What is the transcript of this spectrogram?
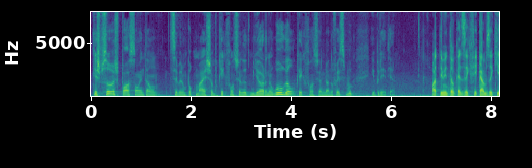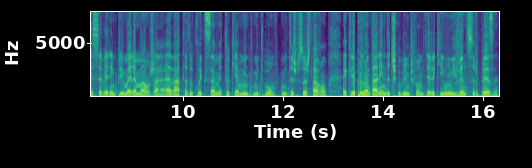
que as pessoas possam então saber um pouco mais sobre o que é que funciona de melhor no Google, o que é que funciona melhor no Facebook e por aí adiante. Ótimo, então quer dizer que ficámos aqui a saber em primeira mão já a data do Click Summit, o que é muito, muito bom, porque muitas pessoas estavam a querer perguntar, ainda descobrimos que vamos ter aqui um evento surpresa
